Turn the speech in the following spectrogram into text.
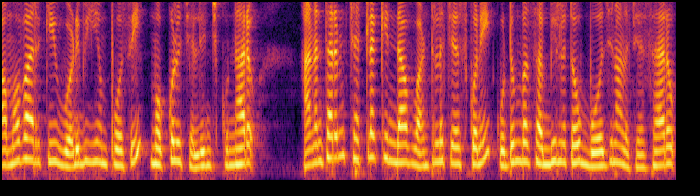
అమ్మవారికి ఒడిబియ్యం పోసి మొక్కులు చెల్లించుకున్నారు. అనంతరం చెట్ల కింద వంటలు చేసుకుని కుటుంబ సభ్యులతో భోజనాలు చేశారు.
